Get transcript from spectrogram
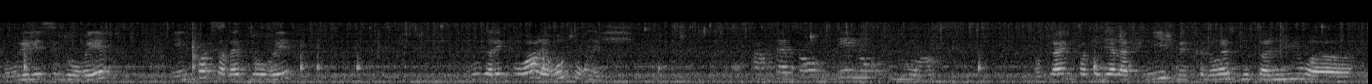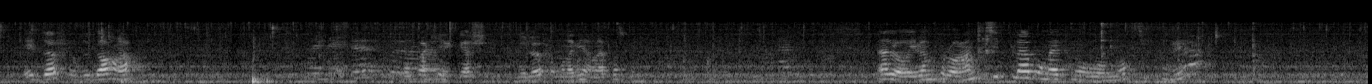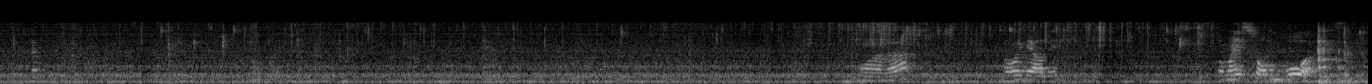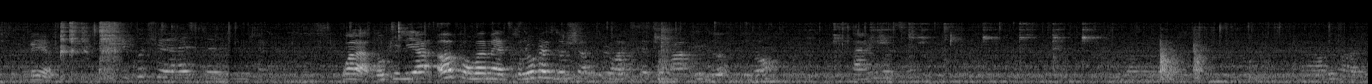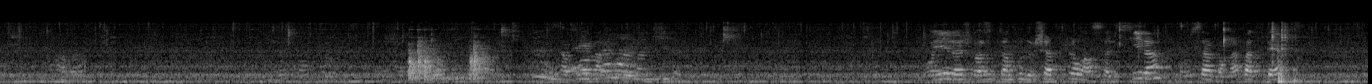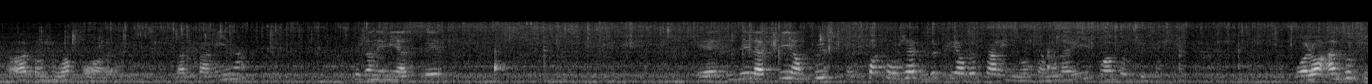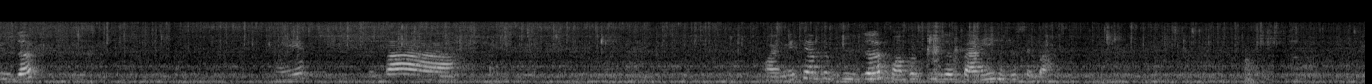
Vous les laissez dorer. Et une fois que ça va être doré, vous allez pouvoir les retourner. Alors ça sent vraiment bon. hein. Donc là, une fois qu'Elia a fini, je mettrai le reste de panure euh, et d'œufs dedans là, Ouais, des œufs, pour euh, pas qu'il y ait gâché. Mais l'œuf, à mon avis, il en a presque. Alors, il va me falloir un petit plat pour mettre mon, mon petit poulet là. Voilà. Regardez comment ils sont beaux. hein, petits poulets, hein. Du coup, tu le restes de Voilà, donc il y a, hop, on va mettre le reste de chapelure, etc. et d'œufs dedans. Aussi. Bonne. Vous voyez, là, je rajoute un peu de chapelure dans celle-ci, là. Comme ça, on n'a pas de perte. Alors, attends, je vais voir pour euh, la farine. Est-ce que j'en ai mis assez Et elle disait, la fille, en plus, pour 3 courgettes, 2 cuillères de farine. Donc, à mon avis, il faut un peu plus. hein. Ou alors, un peu plus d'œufs. Vous voyez C'est pas... Ouais, mettez un peu plus d'œufs ou un peu plus de farine, je sais pas.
